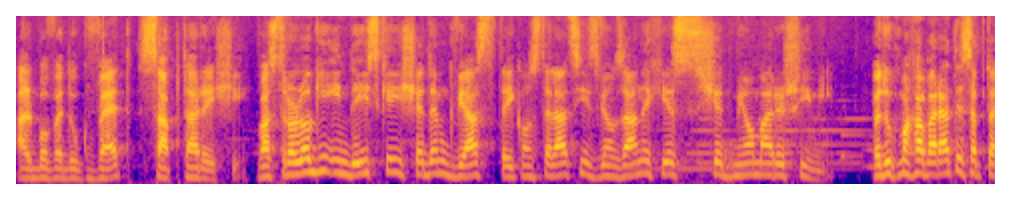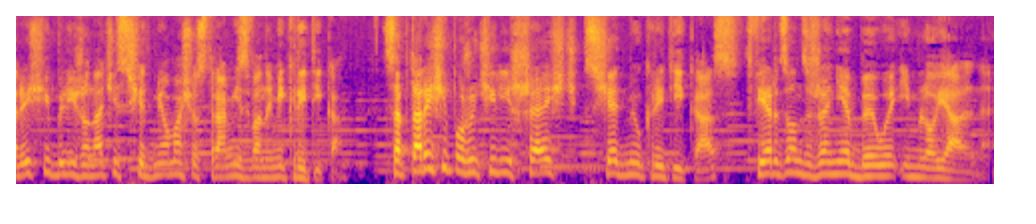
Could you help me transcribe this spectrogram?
albo według Ved Sapta Ryshi. W astrologii indyjskiej siedem gwiazd tej konstelacji związanych jest z siedmioma Ryshimi. Według Mahabharaty Saptarysi byli żonaci z siedmioma siostrami zwanymi Kritika. Saptarysi porzucili sześć z siedmiu Kritikas, twierdząc, że nie były im lojalne.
